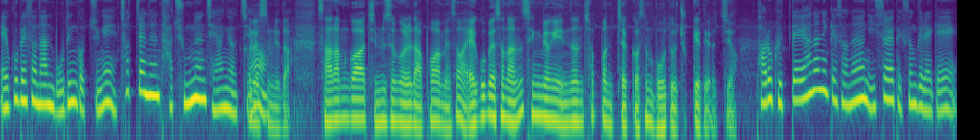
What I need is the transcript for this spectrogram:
애굽에서 난 모든 것 중에 첫째는 다 죽는 재앙이었지요. 그렇습니다. 사람과 짐승을 다 포함해서 애굽에서 난 생명이 있는 첫 번째 것은 모두 죽게 되었지요. 바로 그때 하나님께서는 이스라엘 백성들에게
